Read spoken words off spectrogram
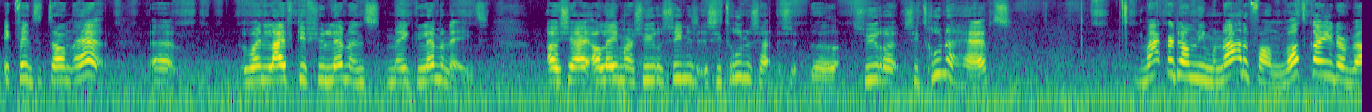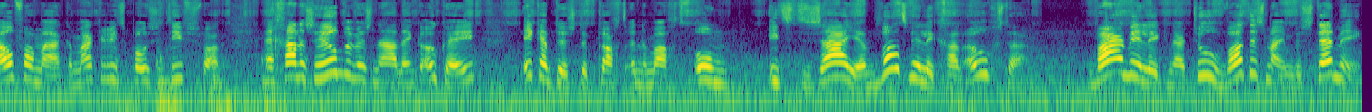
Ik vind het dan, hè, uh, when life gives you lemons, make lemonade. Als jij alleen maar zure citroenen, uh, zure citroenen hebt, maak er dan limonade van. Wat kan je er wel van maken? Maak er iets positiefs van. En ga dus heel bewust nadenken: oké, ik heb dus de kracht en de macht om iets te zaaien. Wat wil ik gaan oogsten? Waar wil ik naartoe? Wat is mijn bestemming?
